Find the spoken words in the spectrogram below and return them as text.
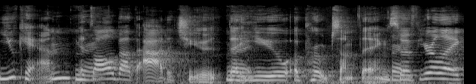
you can. It's all about the attitude that Right. you approach something. So if you're like,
